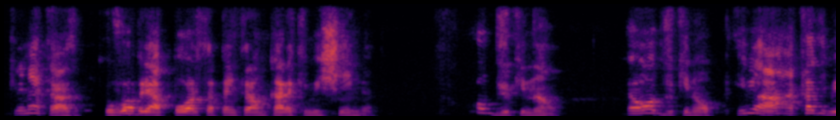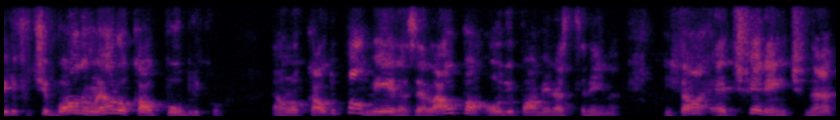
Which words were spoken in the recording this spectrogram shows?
aqui na minha casa, eu vou abrir a porta para entrar um cara que me xinga? Óbvio que não. É óbvio que não. E lá, a academia de futebol não é um local público, é um local do Palmeiras, é lá onde o Palmeiras treina. Então é diferente, né?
